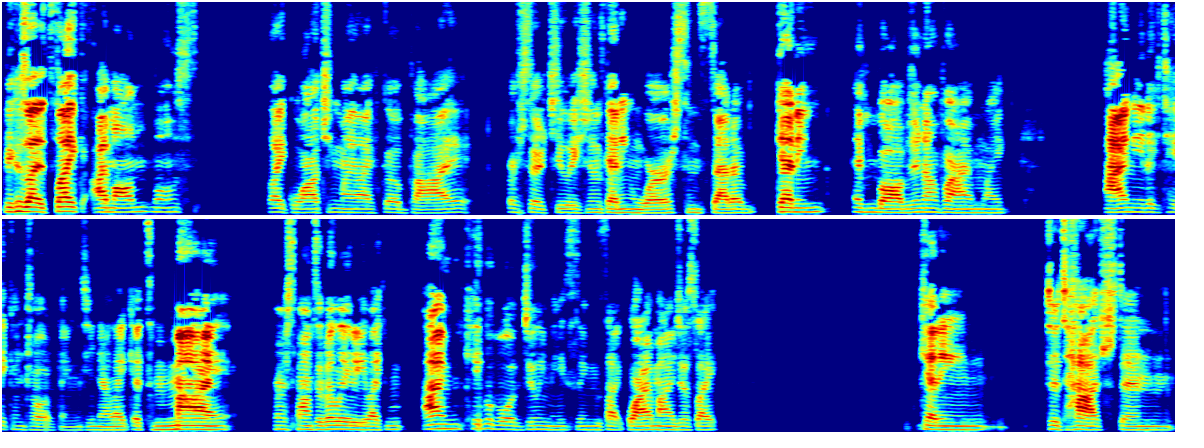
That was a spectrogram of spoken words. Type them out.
Because it's like I'm almost like watching my life go by or situations getting worse instead of getting involved enough where I'm like, I need to take control of things, you know, like it's my responsibility. Like I'm capable of doing these things. Like, why am I just like getting detached and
